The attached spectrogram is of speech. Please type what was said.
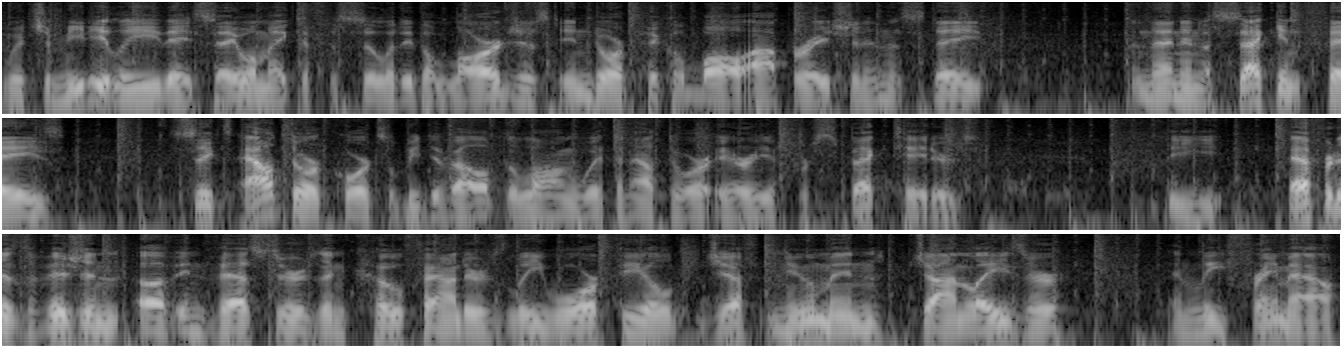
which immediately, they say, will make the facility the largest indoor pickleball operation in the state. And then in a second phase, six outdoor courts will be developed along with an outdoor area for spectators. The effort is the vision of investors and co-founders Lee Warfield, Jeff Newman, John Laser, and Lee Framow.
